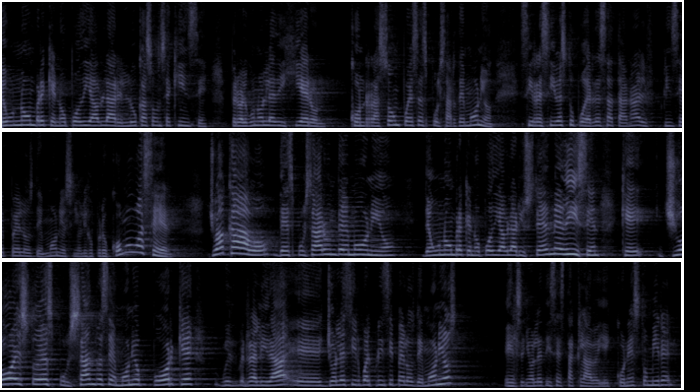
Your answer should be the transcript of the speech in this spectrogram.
de un hombre que no podía hablar en Lucas 11:15, pero algunos le dijeron, con razón puedes expulsar demonios. Si recibes tu poder de Satanás, el príncipe de los demonios. El Señor le dijo, pero ¿cómo va a ser? Yo acabo de expulsar un demonio de un hombre que no podía hablar y ustedes me dicen que yo estoy expulsando ese demonio porque en realidad eh, yo le sirvo al príncipe de los demonios. El Señor les dice esta clave y con esto mire,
